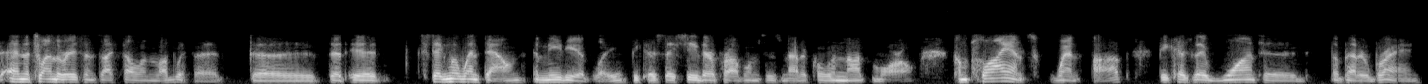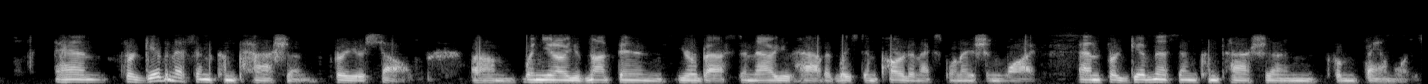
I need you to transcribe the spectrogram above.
And it's one of the reasons I fell in love with it. that it Stigma went down immediately because they see their problems as medical and not moral. Compliance went up because they wanted a better brain. And forgiveness and compassion for yourself. Um, when you know you've not been your best and now you have at least in part an explanation why and forgiveness and compassion from families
